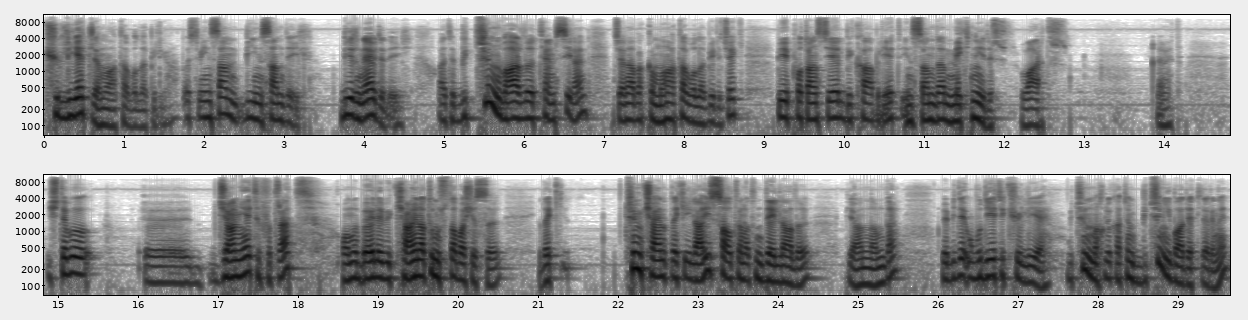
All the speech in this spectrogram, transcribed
Külliyetle muhatap olabiliyor. Dolayısıyla insan bir insan değil. Bir nev de değil. Hatta bütün varlığı temsilen Cenab-ı Hakk'a muhatap olabilecek bir potansiyel, bir kabiliyet insanda meknidir, vardır. Evet. İşte bu e, camiyeti fıtrat onu böyle bir kainatın ustabaşısı ya da tüm kainattaki ilahi saltanatın dellalı bir anlamda ve bir de ubudiyeti külliye bütün mahlukatın bütün ibadetlerini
